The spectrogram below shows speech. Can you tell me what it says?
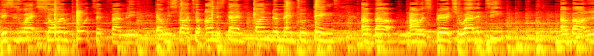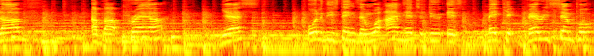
This is why it's so important, family, that we start to understand fundamental things about our spirituality, about love, about prayer. Yes, all of these things. And what I'm here to do is make it very simple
